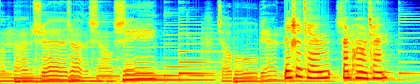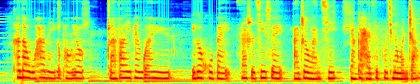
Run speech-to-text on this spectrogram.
慢慢学着小心，脚步变。临睡前翻朋友圈，看到武汉的一个朋友转发了一篇关于一个湖北三十七岁癌症晚期两个孩子父亲的文章。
